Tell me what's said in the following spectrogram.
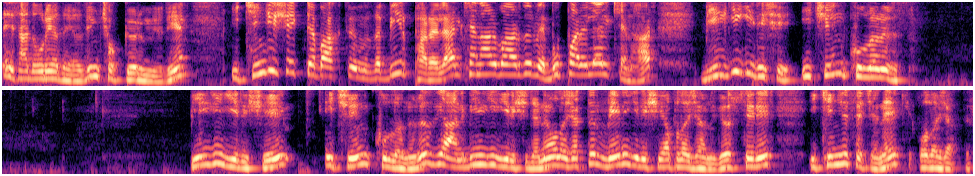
Neyse hadi oraya da yazayım çok görünmüyor diye. İkinci şekle baktığımızda bir paralel kenar vardır ve bu paralel kenar bilgi girişi için kullanırız. Bilgi girişi için kullanırız. Yani bilgi girişi de ne olacaktır? Veri girişi yapılacağını gösterir. İkinci seçenek olacaktır.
